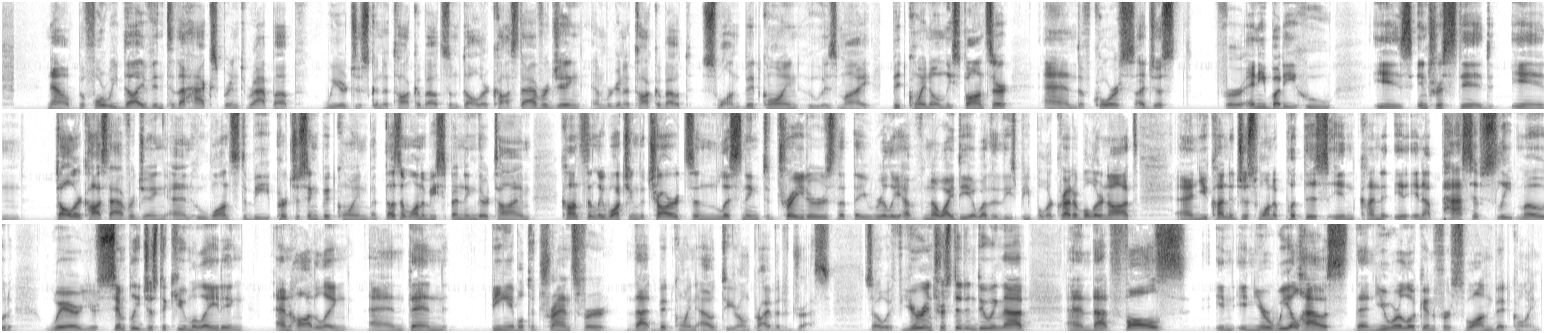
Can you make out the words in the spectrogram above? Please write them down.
Now, before we dive into the hack sprint wrap up, we are just going to talk about some dollar cost averaging, and we're going to talk about Swan Bitcoin, who is my Bitcoin only sponsor. And of course, I just, for anybody who is interested in dollar cost averaging and who wants to be purchasing Bitcoin but doesn't want to be spending their time constantly watching the charts and listening to traders that they really have no idea whether these people are credible or not. And you kind of just want to put this in kind of in, a passive sleep mode where you're simply just accumulating and hodling and then being able to transfer that Bitcoin out to your own private address. So if you're interested in doing that and that falls in, in your wheelhouse, then you are looking for Swan Bitcoin.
